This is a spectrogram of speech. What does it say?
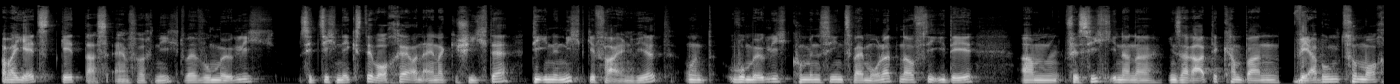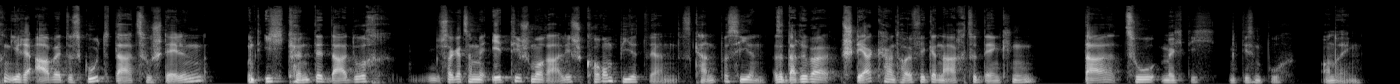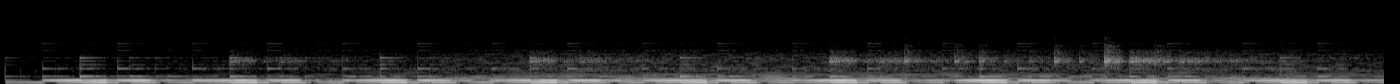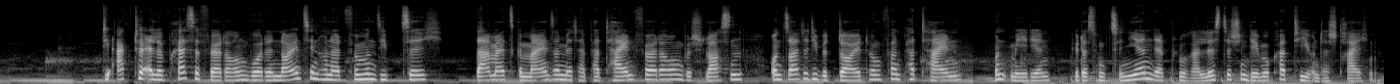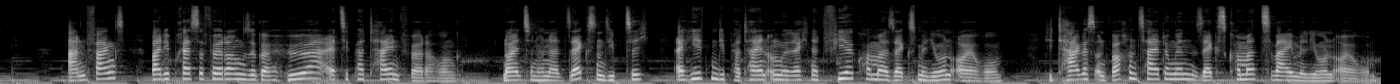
Aber jetzt geht das einfach nicht, weil womöglich sitze ich nächste Woche an einer Geschichte, die Ihnen nicht gefallen wird und womöglich kommen Sie in zwei Monaten auf die Idee, ähm, für sich in einer Inserate-Kampagne Werbung zu machen, Ihre Arbeit als gut darzustellen und ich könnte dadurch ich sage jetzt einmal, ethisch, moralisch korrumpiert werden. Das kann passieren. Also darüber stärker und häufiger nachzudenken, dazu möchte ich mit diesem Buch anregen. Die aktuelle Presseförderung wurde 1975 damals gemeinsam mit der Parteienförderung beschlossen und sollte die Bedeutung von Parteien und Medien für das Funktionieren der pluralistischen Demokratie unterstreichen. Anfangs war die Presseförderung sogar höher als die Parteienförderung. 1976 erhielten die Parteien umgerechnet 4,6 Millionen Euro, die Tages- und Wochenzeitungen 6,2 Millionen Euro.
